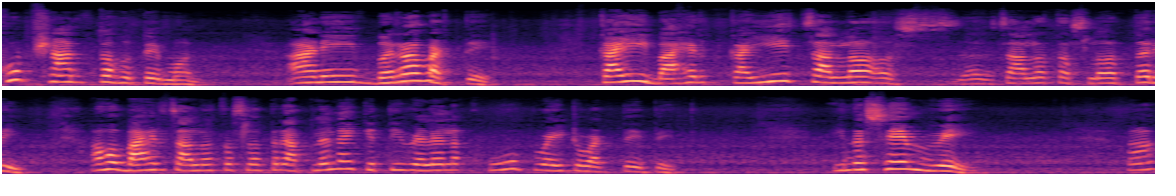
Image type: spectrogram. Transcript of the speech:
खूप शांत होते मन. आणि बरं वाटते. काही बाहेर काही चाललं अस- चालत असलं तरी अहो बाहेर चालत असलं तरी आपल्यालाही किती वेळेला खूप वाईट वाटते ते. इन द सेम वे हां?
